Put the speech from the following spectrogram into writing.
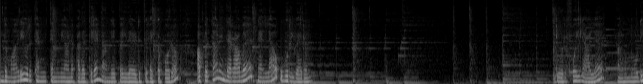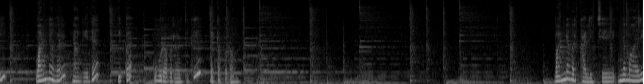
இந்த மாதிரி ஒரு தனித்தன்மையான பதத்தில் நாங்கள் இப்போ இதை எடுத்து வைக்க போகிறோம் அப்போ தான் இந்த ரவை நல்லா ஊறி வரும். இப்படி ஒரு ஃபொயிலால் நாங்கள் மூடி ஒன் ஹவர் நாங்கள் இதை இப்போ ஊற வர்றதுக்கு வைக்க போகிறோம் ஒன் ஹவர் கழித்து இந்த மாதிரி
